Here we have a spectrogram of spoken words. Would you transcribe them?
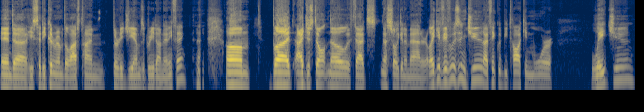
And uh, he said he couldn't remember the last time 30 GMs agreed on anything. um, but I just don't know if that's necessarily going to matter. Like if, if it was in June, I think we'd be talking more late June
